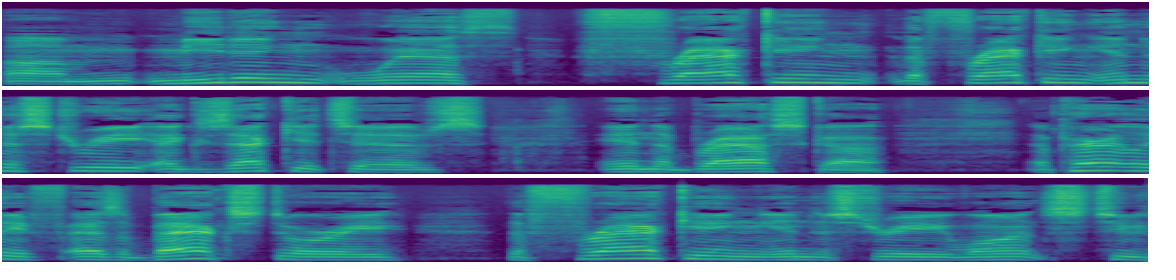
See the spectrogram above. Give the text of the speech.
um, meeting with fracking the fracking industry executives in Nebraska. Apparently, as a backstory, the fracking industry wants to,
